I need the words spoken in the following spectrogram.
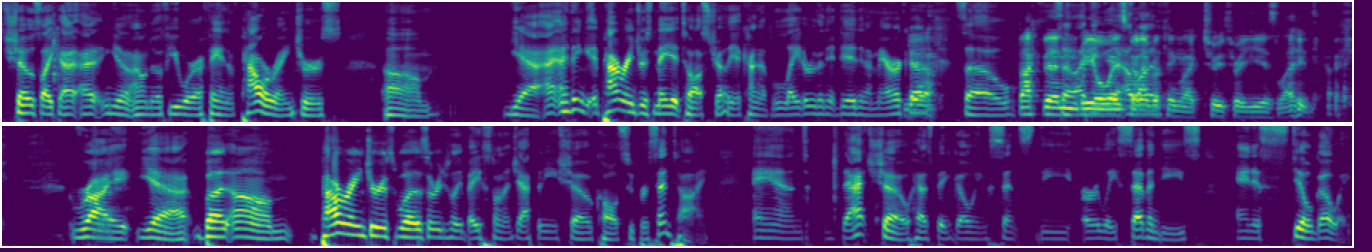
shows like, I, I you know, I don't know if you were a fan of Power Rangers. Um, yeah, I, I think Power Rangers made it to Australia kind of later than it did in America. Yeah. So back then, So we always got lot of- everything like two three years late. Like, Right, yeah. But um Power Rangers was originally based on a Japanese show called Super Sentai. And that show has been going since the early 70s and is still going.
